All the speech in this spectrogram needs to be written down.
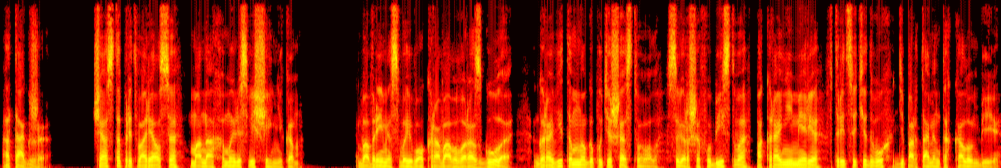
А также часто притворялся монахом или священником. Во время своего кровавого разгула Горовито много путешествовал, совершив убийство, по крайней мере, в 32 департаментах Колумбии.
